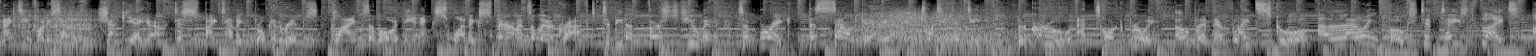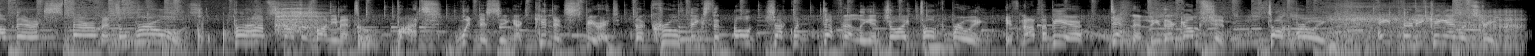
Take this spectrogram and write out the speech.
1947, Chuck Yeager, despite having broken ribs, climbs aboard the X 1 experimental aircraft to be the first human to break the sound barrier. 2015, the crew at Torque Brewing open their flight school, allowing folks to taste flights of their experimental brews. Perhaps not as monumental, but witnessing a kindred spirit, the crew thinks that old Chuck would definitely enjoy Torque Brewing. If not the beer, definitely their gumption. Torque Brewing, 830 King Edward Street.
